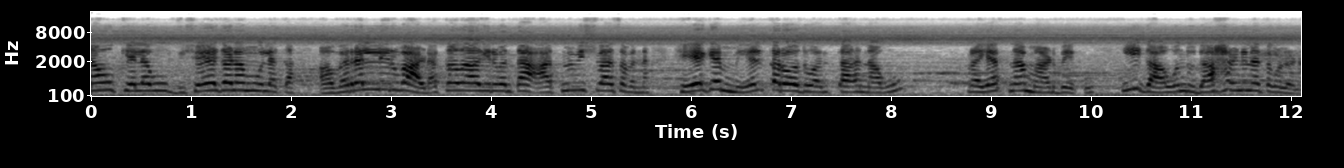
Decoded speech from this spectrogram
ನಾವು ಕೆಲವು ವಿಷಯಗಳ ಮೂಲಕ ಅವರಲ್ಲಿರುವ ಅಡಕವಾಗಿರುವಂತಹ ಆತ್ಮವಿಶ್ವಾಸವನ್ನ ಹೇಗೆ ಮೇಲ್ ತರೋದು ಅಂತ ನಾವು ಪ್ರಯತ್ನ ಮಾಡಬೇಕು. ಈಗ ಒಂದು ಉದಾಹರಣೆನ ತಗೊಳ್ಳೋಣ.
